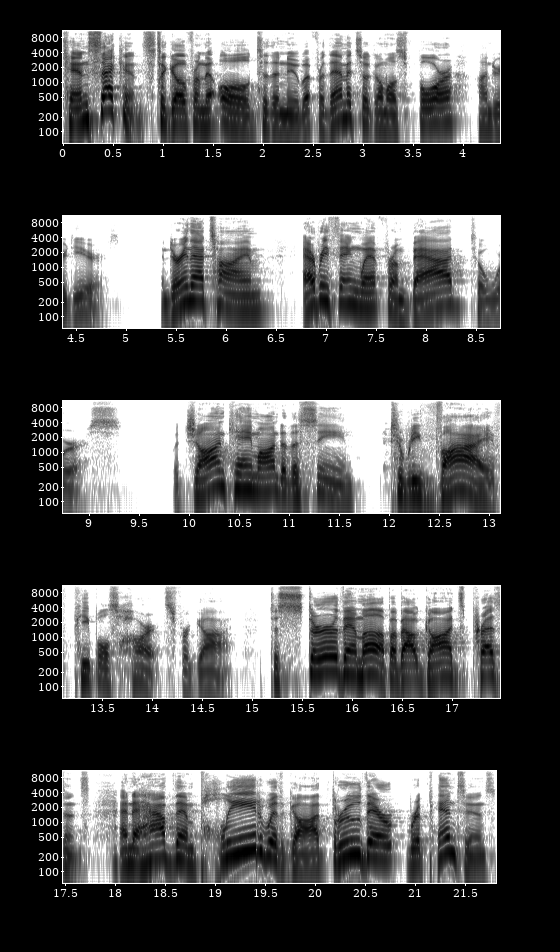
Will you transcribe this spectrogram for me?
10 seconds to go from the old to the new, but for them it took almost 400 years. And during that time, everything went from bad to worse. But John came onto the scene to revive people's hearts for God, to stir them up about God's presence, and to have them plead with God through their repentance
